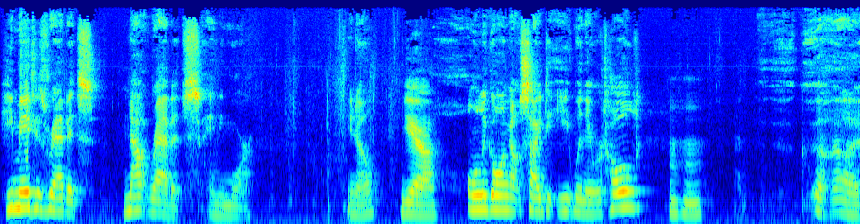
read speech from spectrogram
He made his rabbits not rabbits anymore. You know, Yeah. only going outside to eat when they were told. Mm-hmm. Uh,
